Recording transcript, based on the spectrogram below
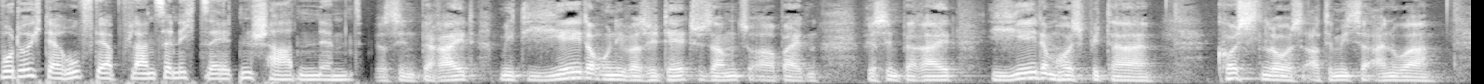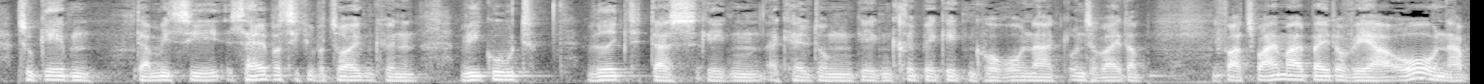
wodurch der Ruf der Pflanze nicht selten Schaden nimmt. Wir sind bereit, mit jeder Universität zusammenzuarbeiten. Wir sind bereit, jedem Hospital kostenlos Artemisia annua zu geben damit sie selber sich überzeugen können, wie gut wirkt das gegen Erkältungen, gegen Grippe, gegen Corona und so weiter. Ich war zweimal bei der WHO und habe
